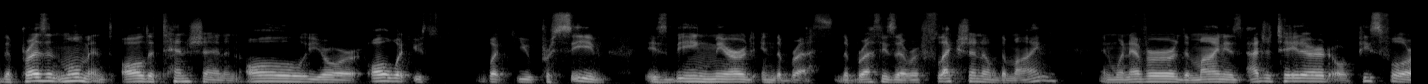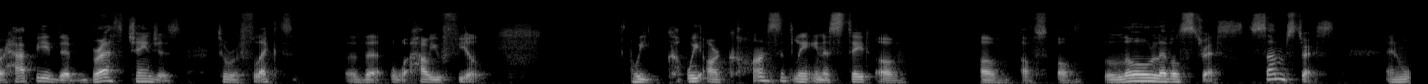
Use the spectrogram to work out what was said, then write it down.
the present moment all the tension and all your all what you what you perceive is being mirrored in the breath. The breath is a reflection of the mind and whenever the mind is agitated or peaceful or happy the breath changes to reflect the how you feel. We we are constantly in a state of of of, of low level stress some stress and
